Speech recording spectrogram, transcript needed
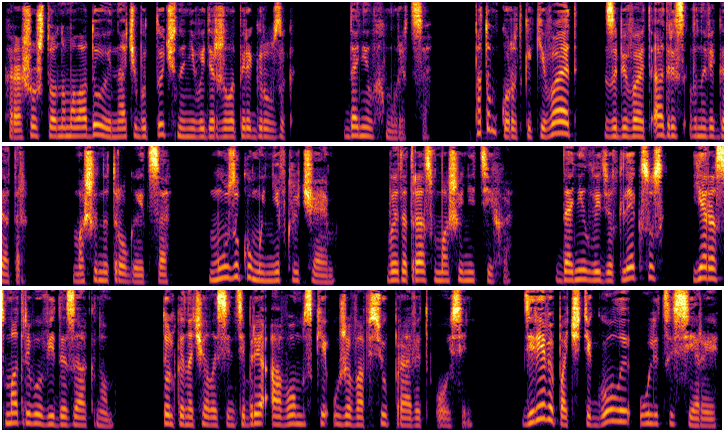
Хорошо, что оно молодое, иначе бы точно не выдержало перегрузок. Данил хмурится. Потом коротко кивает, забивает адрес в навигатор. Машина трогается. Музыку мы не включаем. В этот раз в машине тихо. Данил ведет «Лексус», я рассматриваю виды за окном. Только начало сентября, а в Омске уже вовсю правит осень. Деревья почти голые, улицы серые.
